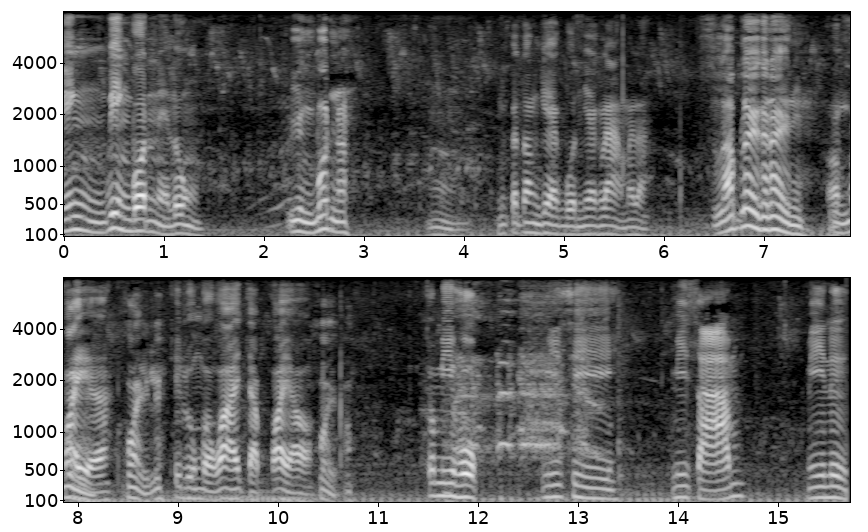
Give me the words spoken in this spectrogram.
วิ่งวิ่งบนเนี่ยลุงวิ่งบนนะอืมมันก็ต้องแยกบนแยกล่างไหมล่ะรับเลยก็ได้นี่อ๋อไขว้เหรอไขว้เลยที่ลุงบอกว่าให้จับไขว้เอาไขว้เอาก็มีหกมีสี่มีสาม มีหนึ่ง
